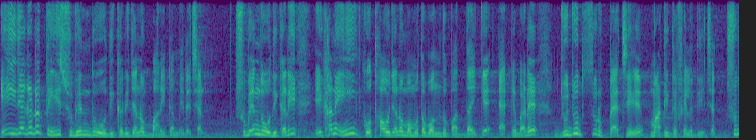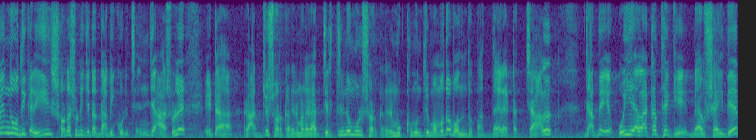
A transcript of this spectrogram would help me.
এই জায়গাটাতেই শুভেন্দু অধিকারী যেন বাড়িটা মেরেছেন। শুভেন্দু অধিকারী, এখানেই কোথাও যেন মমতা বন্দ্যোপাধ্যায়কে একেবারে জুজুৎসুর প্যাচে মাটিতে ফেলে দিয়েছেন। শুভেন্দু অধিকারী সরাসরি যেটা দাবি করেছেন যে আসলে এটা রাজ্য সরকারের মানে রাজ্যের তৃণমূল সরকারের মুখ্যমন্ত্রী মমতা বন্দ্যোপাধ্যায়ের একটা চাল, যাতে ওই এলাকা থেকে ব্যবসায়ীদের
